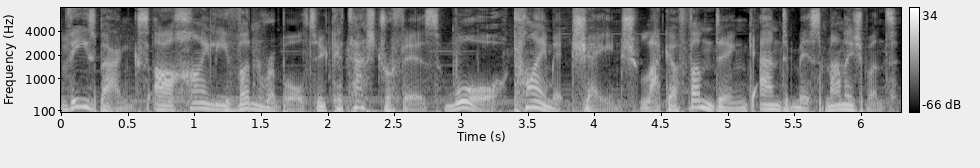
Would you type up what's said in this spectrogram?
These banks are highly vulnerable to catastrophes, war, climate change, lack of funding, and mismanagement.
